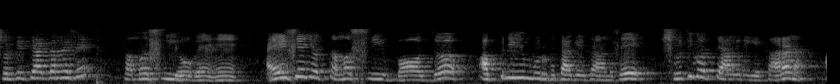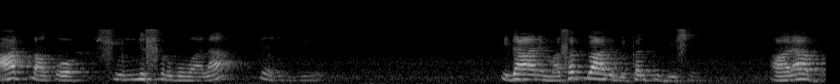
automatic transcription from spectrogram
श्रुति त्याग करने से तमस्वी हो गए हैं। ऐसे जो तमस्वी, बौद्ध अपनी मूर्खता के कारण से, श्रुति को त्यागने के कारण आत्मा को शून्य स्वरूप वाला कह दिए। इधान असद्वाद विकल्प विषय और अब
